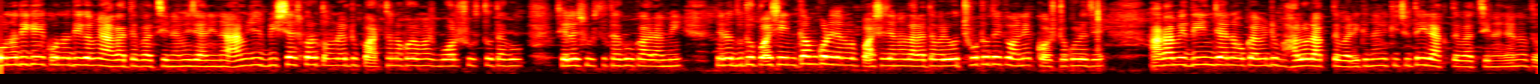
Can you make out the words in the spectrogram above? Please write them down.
কোনো দিকেই কোনো দিক আমি আগাতে পারছি না, আমি জানি না। আমি যদি বিশ্বাস করো, তোমরা একটু প্রার্থনা করো, আমার বর সুস্থ থাকুক, ছেলে সুস্থ থাকুক, আর আমি যেন দুটো পয়সা ইনকাম করে যেন ওর পাশে যেন দাঁড়াতে পারি। ও ছোট থেকে অনেক কষ্ট করেছে। আগামী দিন যেন ওকে আমি একটু ভালো রাখতে পারি, কিন্তু আমি কিছুতেই রাখতে পারছি না, জানো তো।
